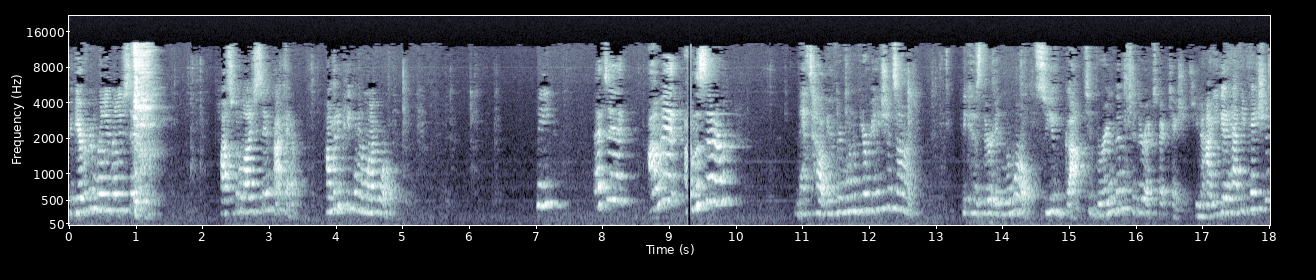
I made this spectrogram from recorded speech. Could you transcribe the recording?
Have you ever been really, really sick? Hospitalized sick? I have. How many people are in my world? Me. That's it. I'm it. I'm the center. That's how every one of your patients are. Because they're in the world. So you've got to bring them to their expectations. You know how you get a happy patient?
